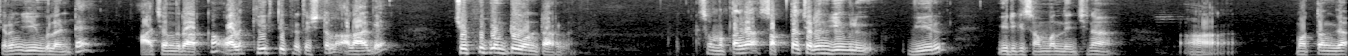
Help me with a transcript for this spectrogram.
చిరంజీవులు అంటే ఆ చంద్రార్కం వాళ్ళ కీర్తి ప్రతిష్టలు అలాగే చెప్పుకుంటూ ఉంటారు సో మొత్తంగా సప్త చిరంజీవులు వీరు వీరికి సంబంధించిన మొత్తంగా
